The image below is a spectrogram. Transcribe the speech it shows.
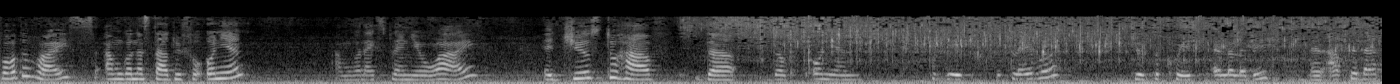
For the rice, I'm gonna start with the onion. I'm gonna explain you why. It's just to have the the onion to give the flavor, just to crisp a little bit, and after that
